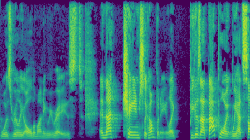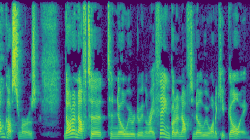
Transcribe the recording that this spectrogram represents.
was really all the money we raised. And that changed the company. Like because at that point we had some customers not enough to to know we were doing the right thing but enough to know we want to keep going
